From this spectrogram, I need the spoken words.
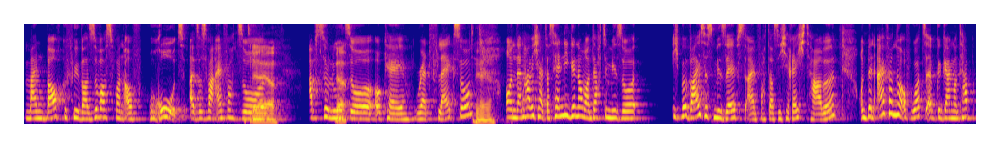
mein Bauchgefühl war sowas von auf Rot. Also es war einfach so ja. Absolut Ja. so, okay, Red Flag so. Ja, ja. Und dann habe ich halt das Handy genommen und dachte mir so, ich beweise es mir selbst einfach, dass ich recht habe. Und bin einfach nur auf WhatsApp gegangen und habe,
